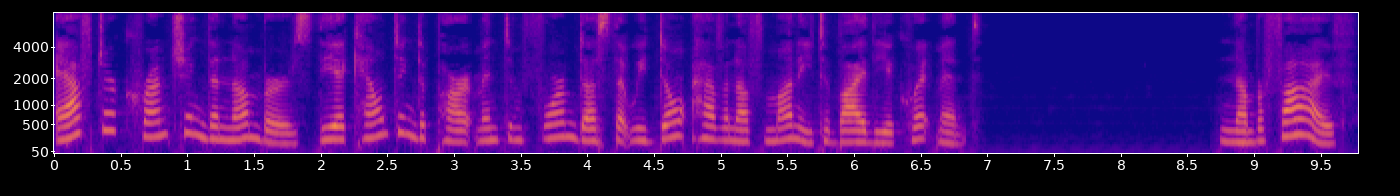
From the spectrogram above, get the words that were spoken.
After crunching the numbers, the accounting department informed us that we don't have enough money to buy the equipment. Number 5.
